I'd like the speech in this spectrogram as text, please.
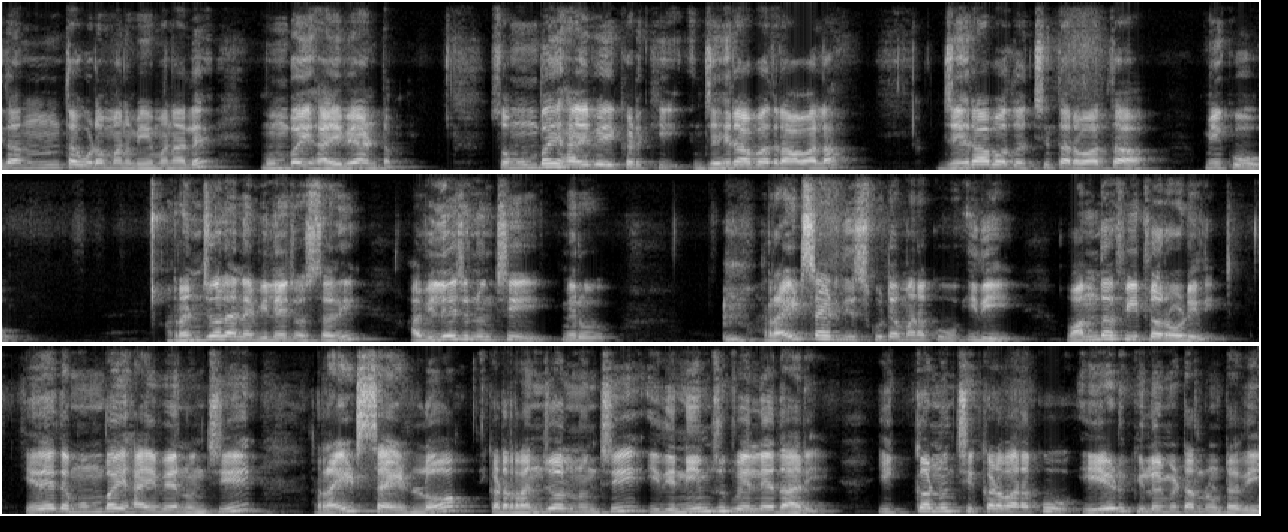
ఇదంతా కూడా మనం ఏమనాలి? ముంబై హైవే అంటాం. సో ముంబై హైవే ఇక్కడికి జహీరాబాద్ రావాలా? జహీరాబాద్ వచ్చిన తర్వాత మీకు రంజోల్ అనే విలేజ్ వస్తుంది. ఆ విలేజ్ నుంచి మీరు రైట్ సైడ్ తీసుకుంటే మనకు ఇది వంద ఫీట్ల రోడ్ ఇది. ఏదైతే ముంబై హైవే నుంచి రైట్ సైడ్లో ఇక్కడ రంజోల్ నుంచి ఇది నీమ్స్కు వెళ్ళే దారి ఇక్కడ నుంచి ఇక్కడ వరకు ఏడు కిలోమీటర్లు ఉంటుంది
